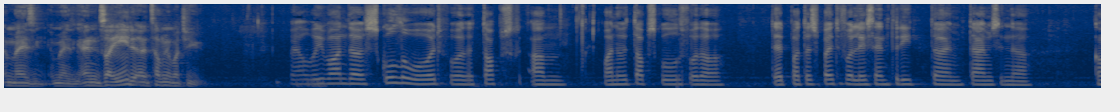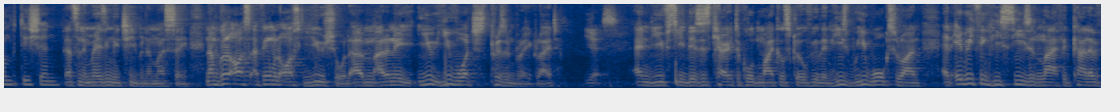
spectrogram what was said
Amazing, amazing. And Zaid, uh, tell me about you. Well, we won the school award for the top, um, one of the top schools for the that participated for less than three time, times in the competition. That's an amazing achievement, I must say. And I'm going to ask, I think I'm going to ask you, Sean. Um, I don't know, you, you've watched Prison Break, right? Yes. And you've seen, there's this character called Michael Scofield, and he's, he walks around, and everything he sees in life, it kind of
